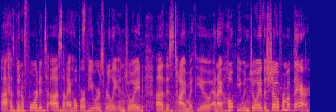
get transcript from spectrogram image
uh, has been afforded to us, and I hope our viewers really enjoyed uh, this time with you. And I hope you enjoy the show from up there.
